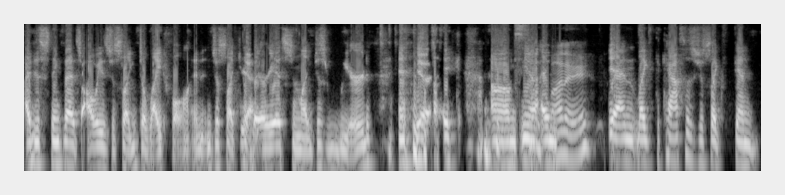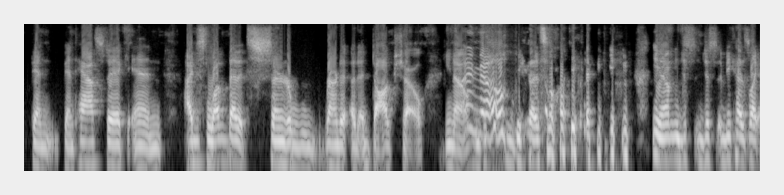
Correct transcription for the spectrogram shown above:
I just think that it's always just like delightful and just like Yeah. hilarious and like just weird and Yeah. like um, so you know, and funny. Yeah, and like the cast is just like fan, fan, fantastic, and I just love that it's centered around a, a dog show. You know, I know. because like I mean, you know, just just because like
